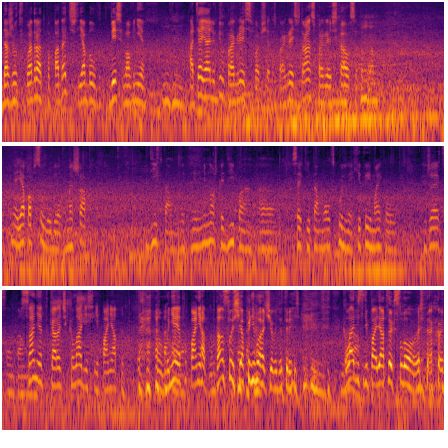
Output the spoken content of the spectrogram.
даже вот в квадрат попадать, я был весь вовне. Мгм. Хотя я любил progressive вообще, то есть progressive trance, progressive house, это Мгм. прям... Не, я попсу любил, мэшап, дип там, не- немножко дипа, э, всякие там олдскульные хиты Майкл Джексон там. Саня, это, короче, кладезь непонятных. Ну, мне это понятно. В данном случае я понимаю, о чем идет речь. Кладезь непонятных слов. Такой,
